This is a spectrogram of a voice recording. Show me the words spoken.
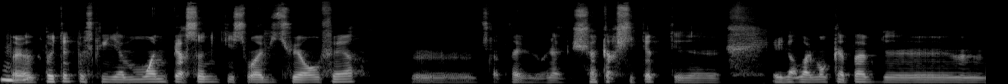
Mmh euh, peut-être parce qu'il y a moins de personnes qui sont habituées à en faire. Euh, après, voilà, chaque architecte est, est, normalement capable de,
